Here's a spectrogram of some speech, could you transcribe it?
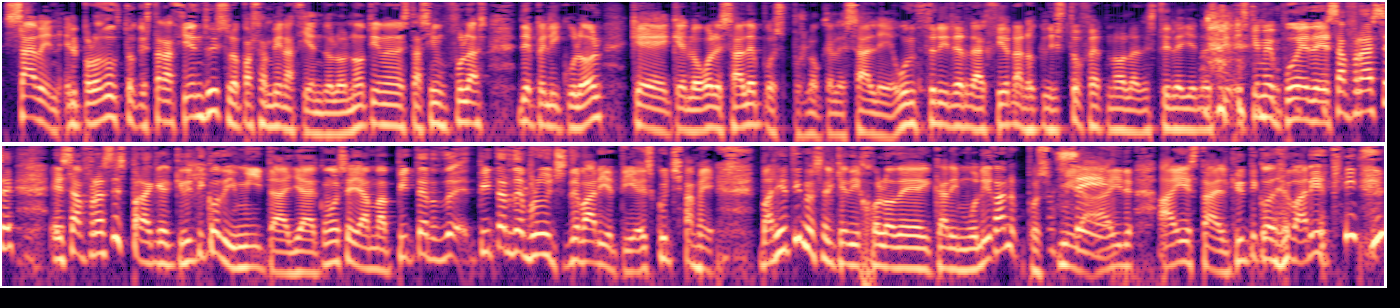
saben el producto que están haciendo y se lo pasan bien haciendo. Viéndolo. No tienen estas ínfulas de peliculón que, que luego le sale, pues, pues lo que le sale. Un thriller de acción a lo Christopher Nolan, estoy leyendo. Es que, es que me puede. Esa frase, esa frase es para que el crítico dimita ya. ¿Cómo se llama? Peter de, Peter de Bruch de Variety. Escúchame. Variety no es el que dijo lo de Karim Mulligan. Pues mira, Sí. ahí, ahí está, el crítico de Variety. Eh,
